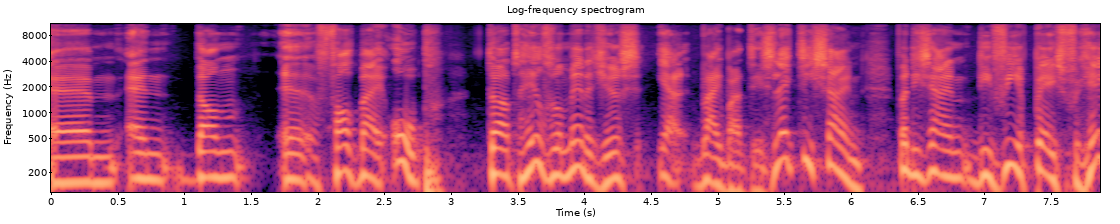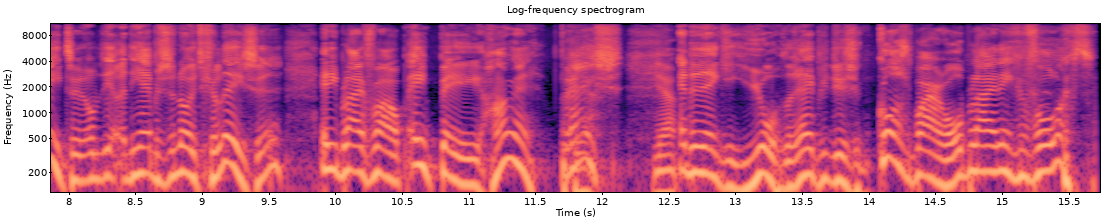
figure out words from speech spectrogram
Ehm, en dan valt mij op dat heel veel managers ja, blijkbaar dyslectisch zijn. Maar die zijn die vier P's vergeten. Die, die hebben ze nooit gelezen. En die blijven maar op één P hangen. Prijs. Ja. Ja. En dan denk ik, joh, daar heb je dus een kostbare opleiding gevolgd.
